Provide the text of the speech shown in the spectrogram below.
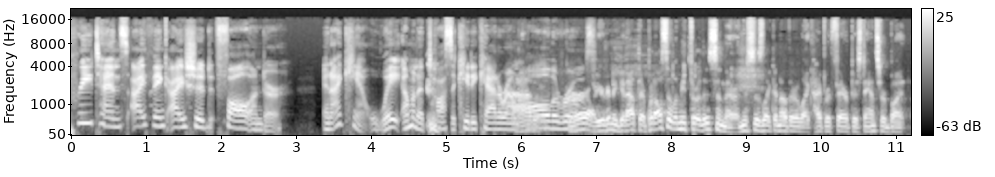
pretense I think I should fall under. And I can't wait. I'm going to toss a kitty cat around Atta all the rooms. Girl, you're going to get out there. But also, let me throw this in there. And this is like another like hypertherapist answer. But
